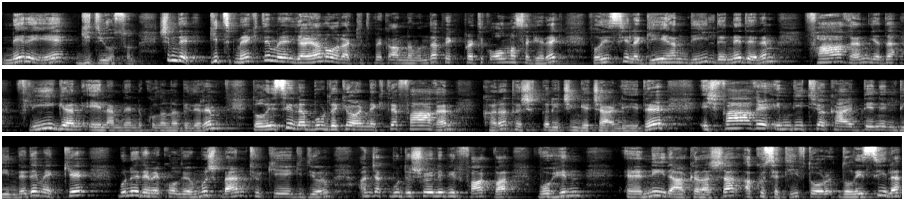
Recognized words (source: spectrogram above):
Nereye gidiyorsun? Şimdi gitmek değil mi? Yayan olarak gitmek anlamında pek pratik olmasa gerek. Dolayısıyla gehen değil de ne derim? Fahren ya da fliegen eylemlerini kullanabilirim. Dolayısıyla buradaki örnekte fahren kara taşıtları için geçerliydi. Ich fahre in die Türkei denildiğinde demek ki bu ne demek oluyormuş? Ben Türkiye'ye gidiyorum. Ancak burada şöyle bir fark var. Wohin e, neydi arkadaşlar? Akusatif. Dolayısıyla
